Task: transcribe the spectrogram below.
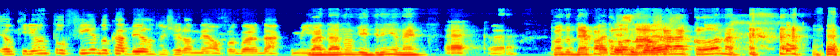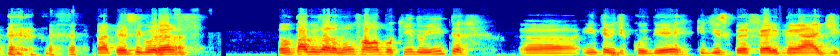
eu queria um tufinho do cabelo do Jeromel para guardar comigo. Guardar no vidrinho, né? É. é. Quando der para clonar, o cara clona. para ter segurança. Então tá, gurizada, vamos falar um pouquinho do Inter. Uh, Inter de Cudê, que diz que prefere ganhar de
